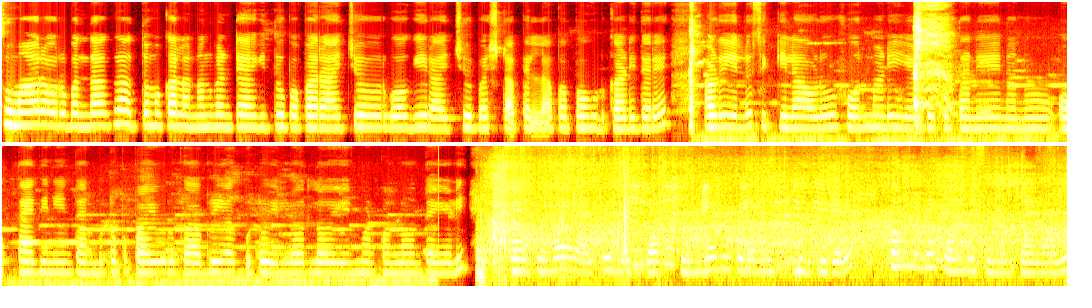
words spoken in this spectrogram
ಸುಮಾರು ಅವರು ಬಂದಾಗ ಹತ್ತು ಮುಕ್ಕಾಲು ಹನ್ನೊಂದು ಗಂಟೆ ಆಗಿತ್ತು. ಪಾಪ ರಾಯಚೂರ್ಗೆ ಹೋಗಿ ರಾಯಚೂರು ಬಸ್ ಸ್ಟಾಪ್ ಎಲ್ಲ ಪಾಪ ಹುಡ್ಕಾಡಿದ್ದಾರೆ. ಅವಳು ಎಲ್ಲೂ ಸಿಕ್ಕಿಲ್ಲ. ಅವಳು ಫೋನ್ ಮಾಡಿ ಹೇಳ್ಬೇಕು ತಾನೇ, ನಾನು ಹೋಗ್ತಾ ಇದ್ದೀನಿ ಅಂತ ಅಂದ್ಬಿಟ್ಟು ಪಾಪ ಇವರು ಗಾಬರಿ ಆಗ್ಬಿಟ್ಟು ಎಲ್ಲೋದ್ಲೋ, ಏನು ಮಾಡ್ಕೊಂಡ್ಲೋ ಅಂತ ಹೇಳಿ. ತುಂಬ ರಾಯಚೂರು ಬಸ್ ಸ್ಟಾಪ್ ತುಂಬಾ ಕೂಡ ಹುಡುಕಿದ್ದಾರೆ. ಫೋನ್ ಮಾಡಿದ್ರೆ ಅಂತ ನಾವು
